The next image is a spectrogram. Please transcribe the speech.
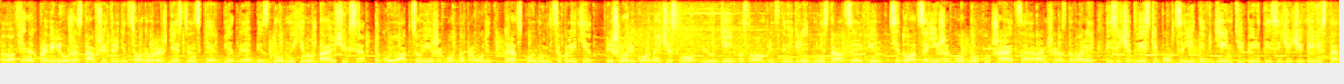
В Афинах провели уже ставший традиционным рождественский обед для бездомных и нуждающихся. Такую акцию ежегодно проводит городской муниципалитет. Пришло рекордное число людей. По словам представителей администрации Афин, ситуация ежегодно ухудшается. Раньше раздавали 1200 порций еды в день, теперь 1400,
